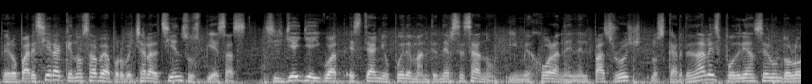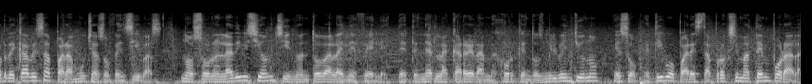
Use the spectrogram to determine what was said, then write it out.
pero pareciera que no sabe aprovechar al 100 sus piezas. Si JJ Watt este año puede mantenerse sano y mejor en el pass rush, los Cardenales podrían ser un dolor de cabeza para muchas ofensivas, no solo en la división, sino en toda la NFL. Detener la carrera mejor que en 2021 es objetivo para esta próxima temporada.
